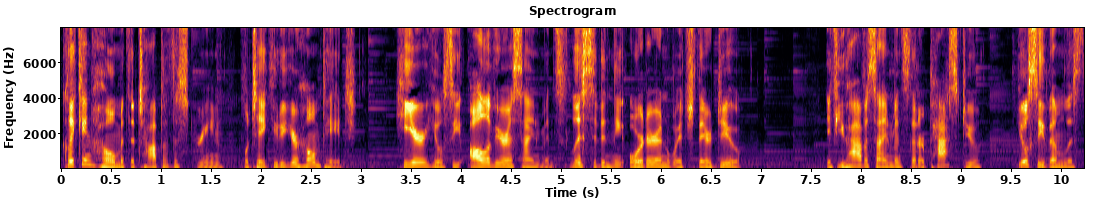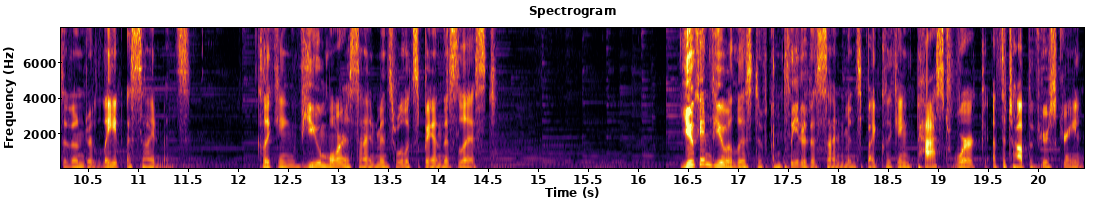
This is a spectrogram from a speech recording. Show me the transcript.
Clicking Home at the top of the screen will take you to your homepage. Here, you'll see all of your assignments listed in the order in which they're due. If you have assignments that are past due, you'll see them listed under Late Assignments. Clicking View More Assignments will expand this list. You can view a list of completed assignments by clicking Past Work at the top of your screen.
